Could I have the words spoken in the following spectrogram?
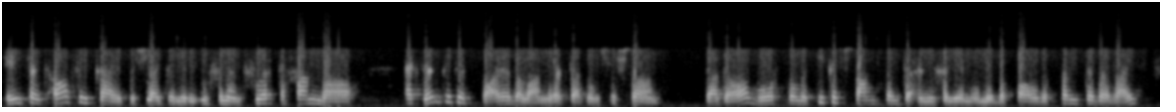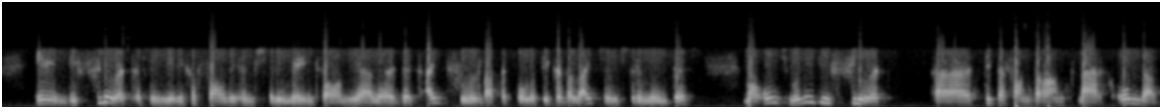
En Suid-Afrika het besluit om hierdie oefening voort te gaan, maar ek dink dit is baie belangrik dat ons verstaan dat daar word politieke standpunte ingeneem om 'n bepaalde punt te bewys en die vloot is in hierdie geval die instrument waarmee hulle dit uitvoer wat 'n politieke beleidsinstrument is maar ons moenie die vloot uh tipe van brandmerk omdat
